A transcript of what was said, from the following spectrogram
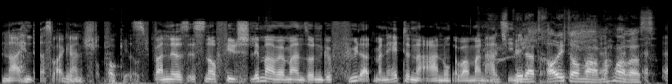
Nein, das war kein Stopp. Okay, Das okay. Spannende, es ist noch viel schlimmer, wenn man so ein Gefühl hat, man hätte eine Ahnung, aber man hat sie Peter, nicht. trau dich doch mal, mach mal was.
